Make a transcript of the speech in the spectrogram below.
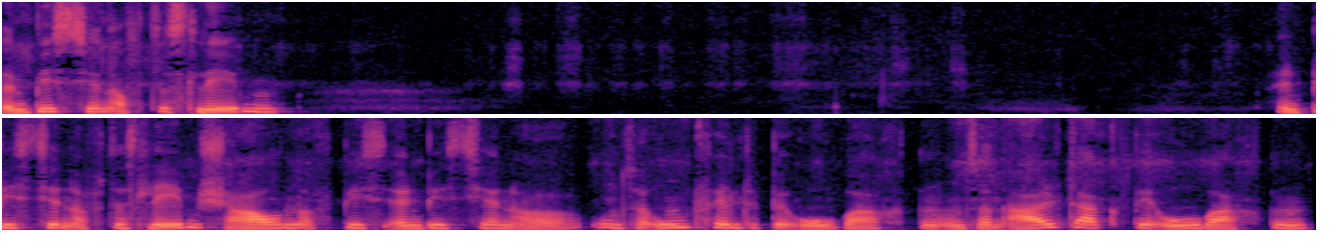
ein bisschen auf das Leben ein bisschen auf das Leben schauen, auf ein bisschen unser Umfeld beobachten, unseren Alltag beobachten,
